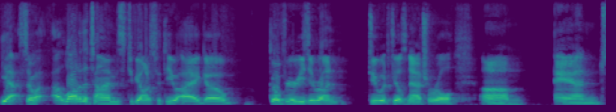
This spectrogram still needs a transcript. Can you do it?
Yeah, so a lot of the times, to be honest with you, I go go for your easy run, do what feels natural. Um, and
